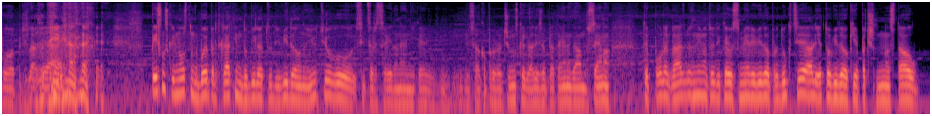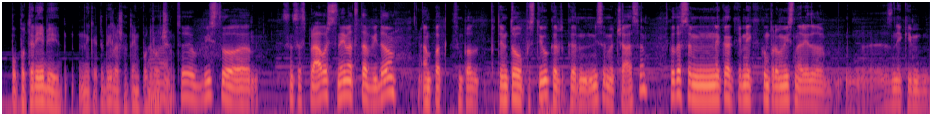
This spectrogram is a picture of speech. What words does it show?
bo prišla za ja. tega. Pesem Skrivnostno ne bo pred kratkim dobila tudi video na YouTubu, sicer seveda ne nekaj visoko proračunskega ali zapletenega, ampak vseeno te poleg glasbe zanima tudi kaj v smeri video produkcije ali je to video, ki je pač nastal po potrebi, nekaj te delaš na tem področju. A, to je v bistvu, uh, sem se spravil snemati ta video, ampak sem pa potem to opustil, ker, ker nisem imel časa. Tako da sem nekako nek kompromis naredil z nekim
